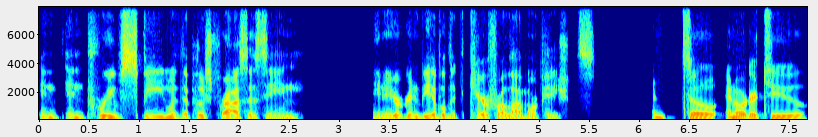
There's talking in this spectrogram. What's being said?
in, improved speed with the post processing, you know, you're going to be able to care for a lot more patients. And so, in order to,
